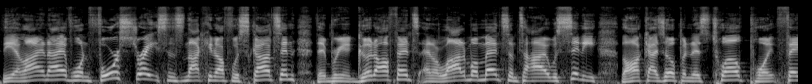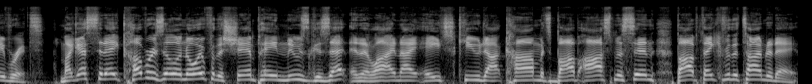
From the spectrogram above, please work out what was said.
The Illini have won four straight since knocking off Wisconsin. They bring a good offense and a lot of momentum to Iowa City. The Hawkeyes open as 12 point favorites. My guest today covers Illinois for the Champaign News Gazette and IlliniHQ.com. It's Bob Asmussen. Bob, thank you for the time today.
